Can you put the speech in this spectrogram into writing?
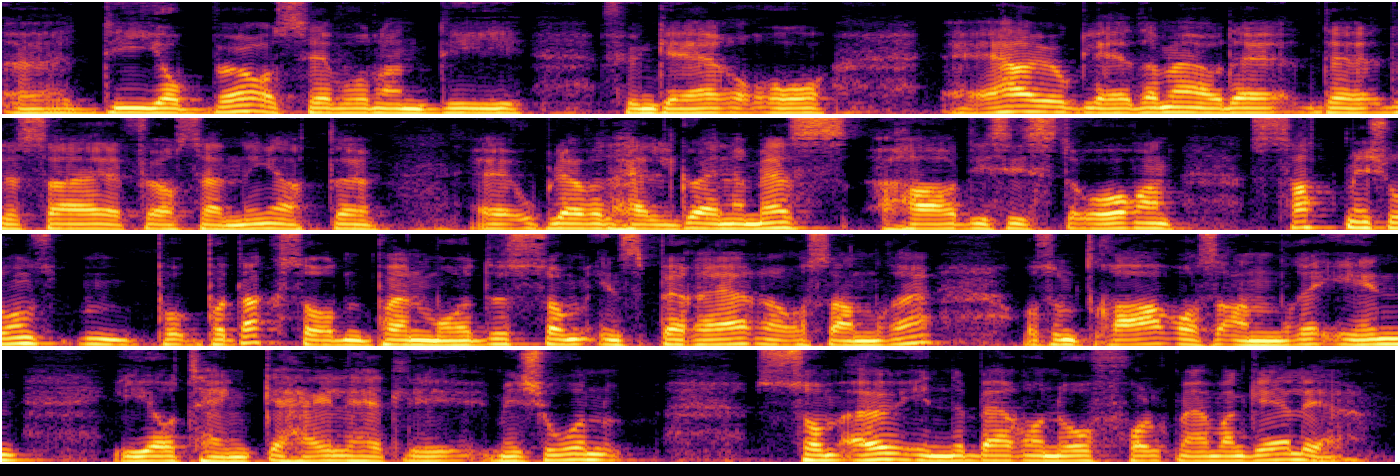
eh, de jobber, og se hvordan de fungerer. Og jeg har jo gleda meg, og det, det, det, sa jeg før sending, at eh, jeg opplever at Helge og NMS har de siste årene satt misjonen på, på dagsorden på en måte som inspirerer oss andre, og som drar oss andre inn i å tenke helhetlig misjon, som òg innebærer å nå folk med evangeliet.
